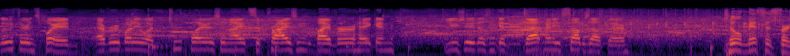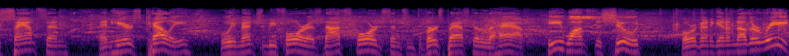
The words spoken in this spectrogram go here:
Lutheran's played everybody with two players tonight, surprising by Verhagen. Usually doesn't get that many subs out there. Two misses for Sampson. And here's Kelly, who we mentioned before has not scored since the first basket of the half. He wants to shoot, but we're going to get another reach.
